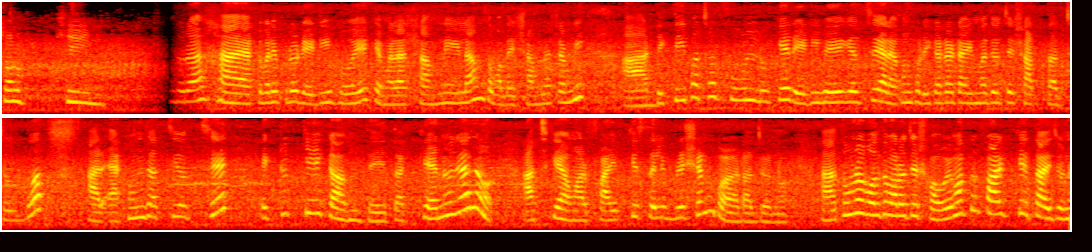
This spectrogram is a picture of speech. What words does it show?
চলো খেয়ে নি। বন্ধুরা হ্যাঁ একেবারে পুরো রেডি হয়ে ক্যামেরার সামনে এলাম তোমাদের সামনাসামনি। আর দেখতেই পাচ্ছ ফুল লুকে রেডি হয়ে গেছে। আর এখন ঘড়ি কাটা টাইম বাজে হচ্ছে সাতটা চোদ্দ। আর এখন যাচ্ছি হচ্ছে একটু কেক আনতে। তা কেন জানো? আজকে আমার ফাইভ কে সেলিব্রেশন করাটার জন্য। তোমরা বলতে পারো যে সবে মাত্র ফাইভ কে, তাই জন্য।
